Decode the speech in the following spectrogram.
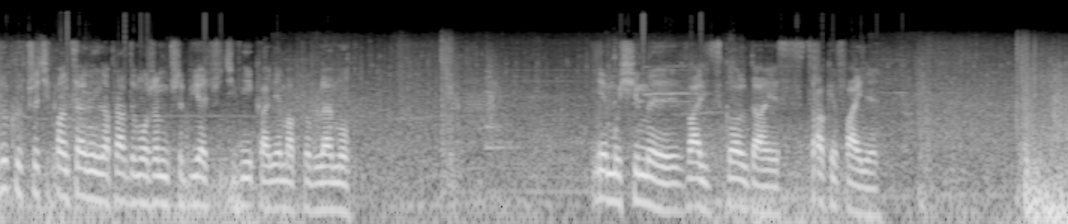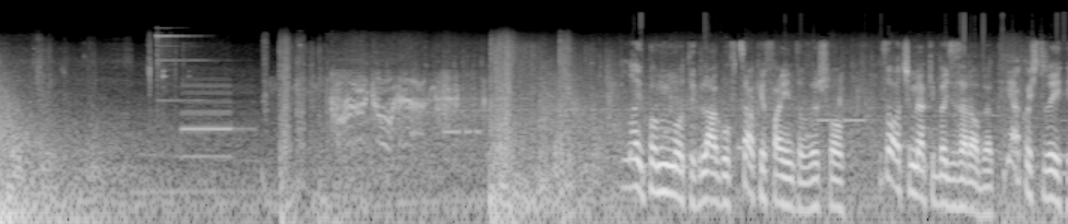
zwykłych przeciwpancernych naprawdę możemy przebijać przeciwnika, nie ma problemu. Nie musimy walić z golda, jest całkiem fajnie. No i pomimo tych lagów całkiem fajnie to wyszło. Zobaczymy jaki będzie zarobek. Jakoś tutaj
